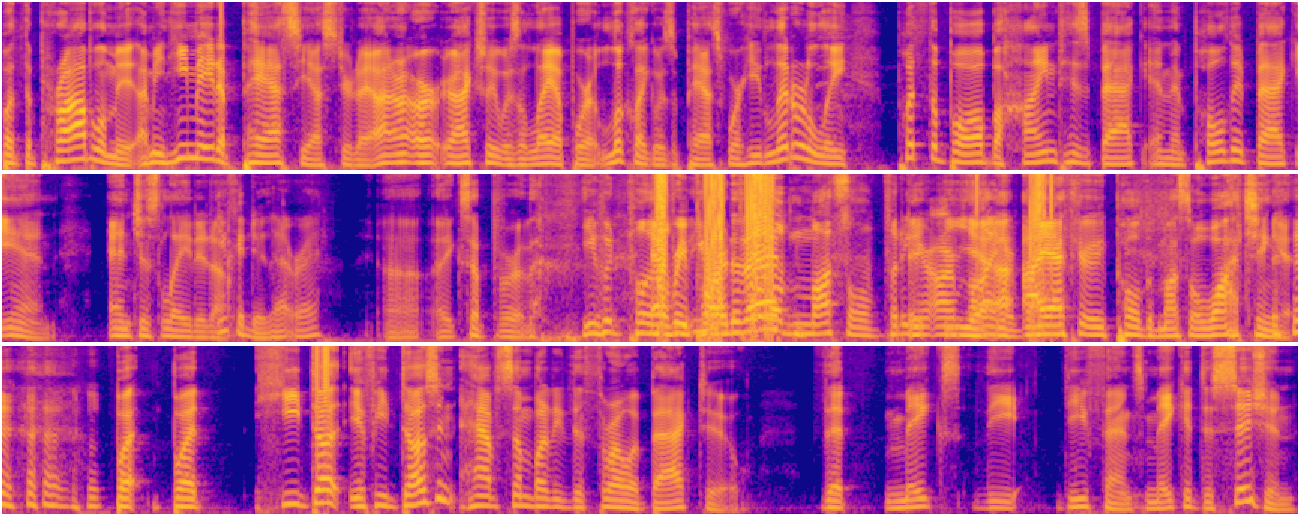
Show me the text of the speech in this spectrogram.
But the problem is, I mean, he made a pass yesterday. I don't, or actually, it was a layup where it looked like it was a pass, where he literally put the ball behind his back and then pulled it back in and just laid it up. You could do that, right? Uh, except for the You would pull Every you part of that? a muscle, putting your arm yeah, behind your I, I actually pulled a muscle watching it. but but he does if he doesn't have somebody to throw it back to that makes the defense make a decision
